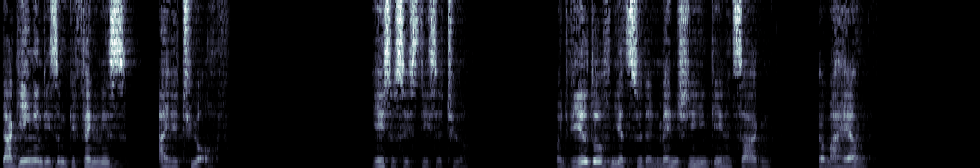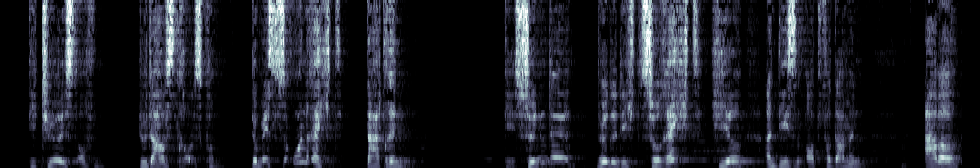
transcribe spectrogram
da ging in diesem Gefängnis eine Tür auf. Jesus ist diese Tür. Und wir dürfen jetzt zu den Menschen hingehen und sagen, hör mal her, die Tür ist offen. Du darfst rauskommen. Du bist zu Unrecht da drin. Die Sünde würde dich zu Recht hier an diesen Ort verdammen, aber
